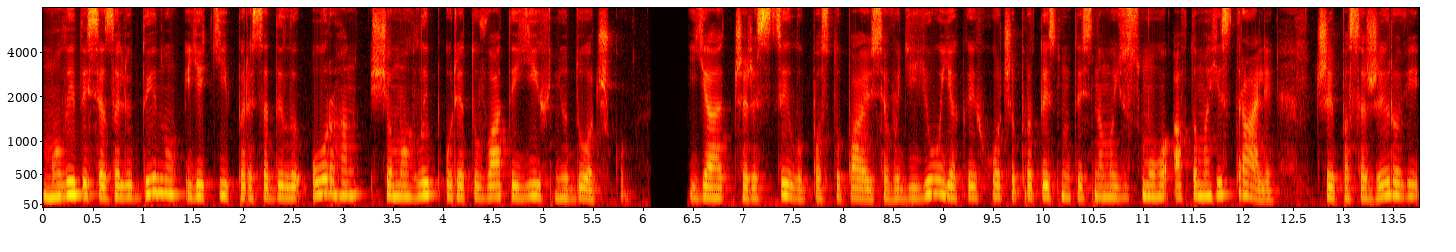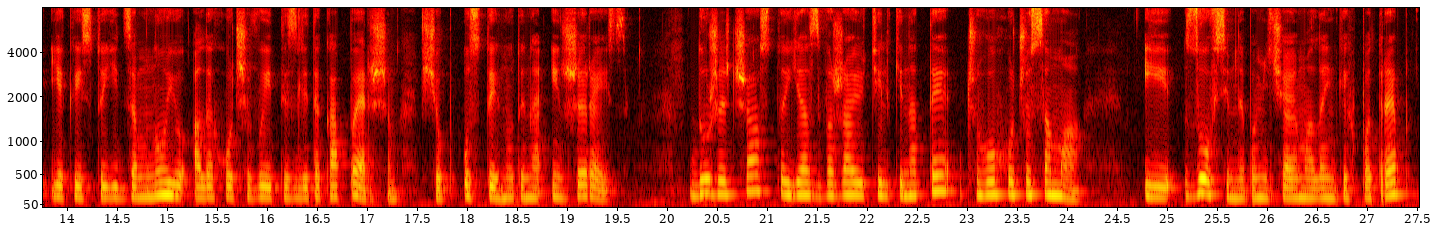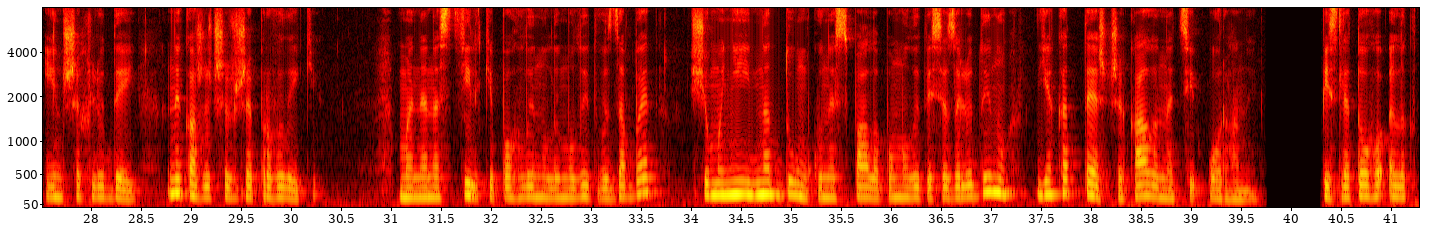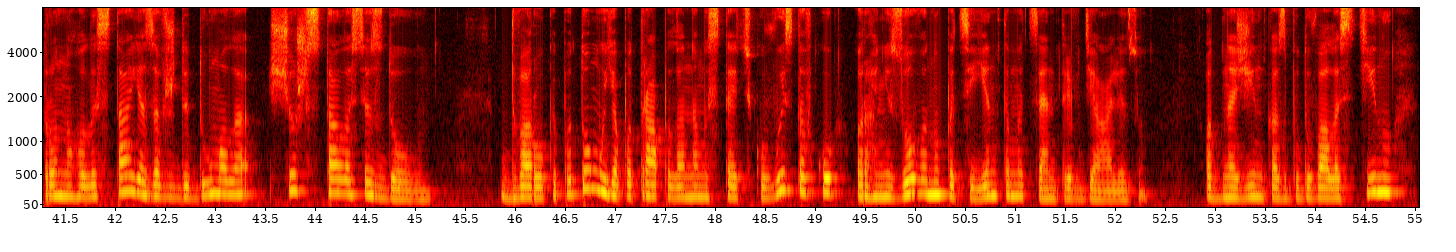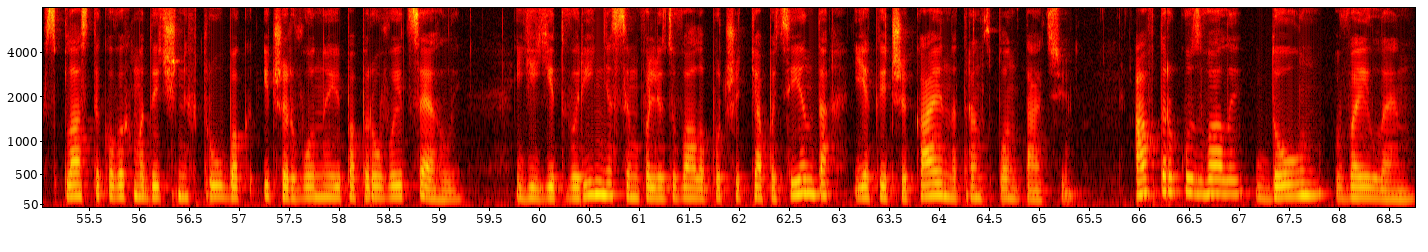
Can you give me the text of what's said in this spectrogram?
молитися за людину, якій пересадили орган, що могли б урятувати їхню дочку. Я через силу поступаюся водію, який хоче протиснутись на мою смугу автомагістралі, чи пасажирові, який стоїть за мною, але хоче вийти з літака першим, щоб устигнути на інший рейс. Дуже часто я зважаю тільки на те, чого хочу сама, і зовсім не помічаю маленьких потреб інших людей, не кажучи вже про великі. Мене настільки поглинули молитви за бет, що мені й на думку не спало помолитися за людину, яка теж чекала на ці органи. Після того електронного листа я завжди думала, що ж сталося з Доун. Два роки по тому я потрапила на мистецьку виставку, організовану пацієнтами центрів діалізу. Одна жінка збудувала стіну з пластикових медичних трубок і червоної паперової цегли. Її творіння символізувало почуття пацієнта, який чекає на трансплантацію. Авторку звали Доун Вейлен.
